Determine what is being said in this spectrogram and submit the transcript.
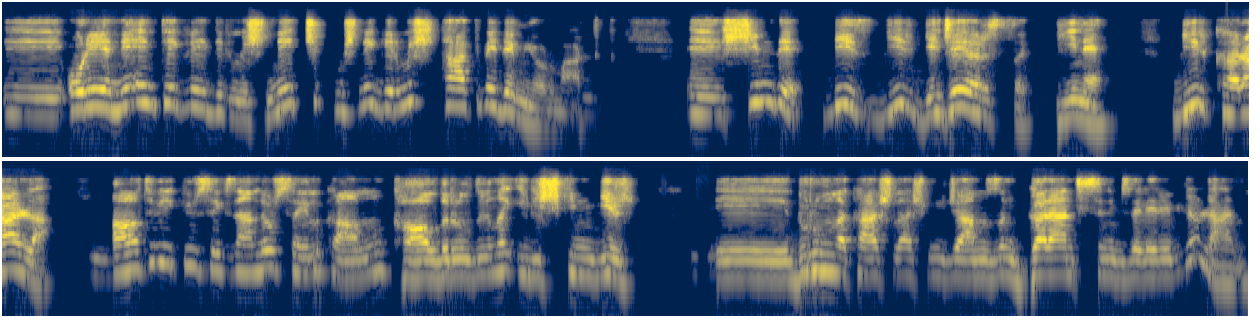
e, oraya ne entegre edilmiş, ne çıkmış, ne girmiş takip edemiyorum artık. E, şimdi biz bir gece yarısı yine bir kararla 6284 sayılı kanunun kaldırıldığına ilişkin bir e, durumla karşılaşmayacağımızın garantisini bize verebilirler mi?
